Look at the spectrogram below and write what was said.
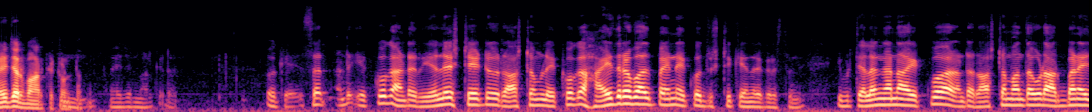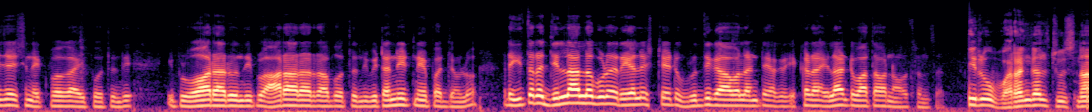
మేజర్ మార్కెట్ ఉంటుంది. Major market okay. సార్ అంటే ఎక్కువగా అంటే రియల్ ఎస్టేట్ రాష్ట్రంలో ఎక్కువగా హైదరాబాద్ పైన ఎక్కువ దృష్టి కేంద్రీకరిస్తుంది. ఇప్పుడు తెలంగాణ ఎక్కువ అంటే రాష్ట్రం అంతా కూడా అర్బనైజేషన్ ఎక్కువగా అయిపోతుంది. ఇప్పుడు ఓఆర్ఆర్ ఉంది ఇప్పుడు ఆర్ఆర్ఆర్ రాబోతుంది వీటన్నిటి నేపథ్యంలో. అంటే ఇతర జిల్లాల్లో కూడా రియల్ ఎస్టేట్ వృద్ధి కావాలంటే అక్కడ ఎక్కడ ఎలాంటి వాతావరణం అవసరం సార్? మీరు వరంగల్ చూసినా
